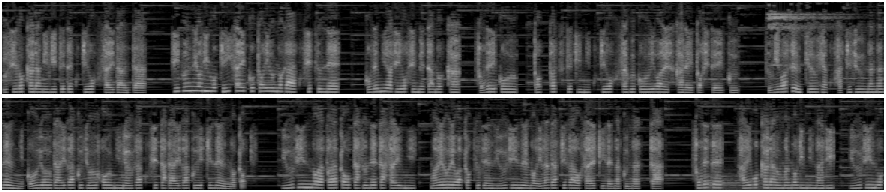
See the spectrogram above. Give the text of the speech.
後ろから右手で口を塞いだんだ。自分よりも小さい子というのが悪質ね。これに味を占めたのか、それ以降、突発的に口を塞ぐ行為はエスカレートしていく。次は1987年に工業大学情報に入学した大学1年の時。友人のアパートを訪ねた際に、前上は突然友人への苛立ちが抑えきれなくなった。それで、背後から馬乗りになり、友人を窒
